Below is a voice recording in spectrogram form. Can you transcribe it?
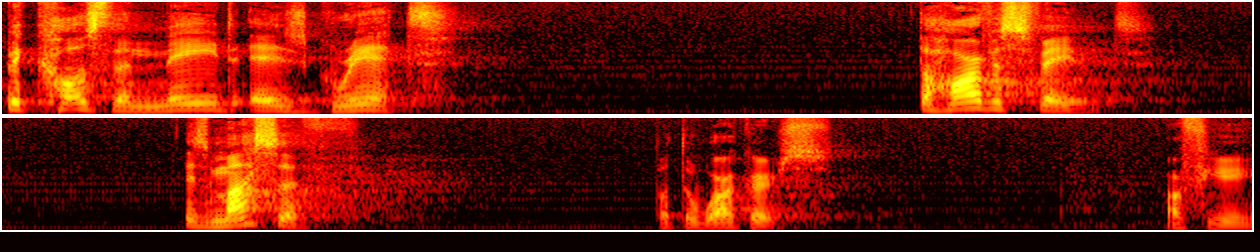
because the need is great? The harvest field is massive, but the workers are few.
